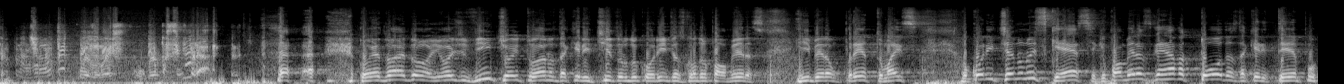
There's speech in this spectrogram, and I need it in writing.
Aprendi muita coisa, mas deu para se virar. Ô Eduardo, e hoje 28 anos daquele título do Corinthians contra o Palmeiras Ribeirão Preto, mas o corintiano não esquece que o Palmeiras ganhava todas naquele tempo,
